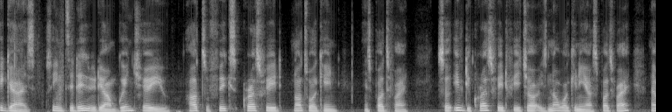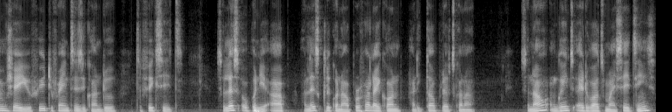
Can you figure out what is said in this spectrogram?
Hey guys, so in today's video I'm going to show you how to fix crossfade not working in Spotify. So if the crossfade feature is not working in your Spotify, let me show you few different things you can do to fix it. So let's open the app and let's click on our profile icon at the top left corner. So now I'm going to head over to my settings.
